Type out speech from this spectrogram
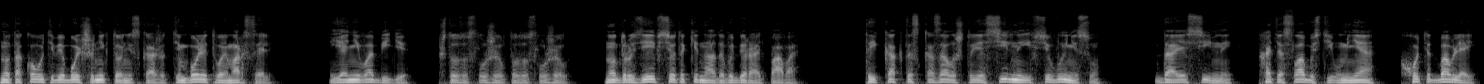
но такого тебе больше никто не скажет, тем более твой Марсель. Я не в обиде. Что заслужил, то заслужил. Но друзей все-таки надо выбирать, Пава. Ты как-то сказала, что я сильный и все вынесу. Да, я сильный, хотя слабостей у меня хоть отбавляй.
